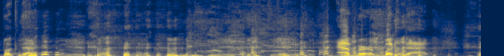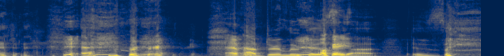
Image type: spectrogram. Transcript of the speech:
Book that. Ever book that. Ever. Ever. After Lucas, Okay. yeah, is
